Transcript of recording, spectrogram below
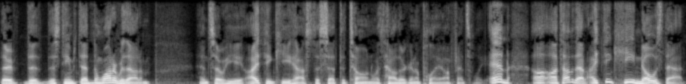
They're, the, this team's dead in the water without him. And so he, I think he has to set the tone with how they're going to play offensively. And uh, on top of that, I think he knows that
